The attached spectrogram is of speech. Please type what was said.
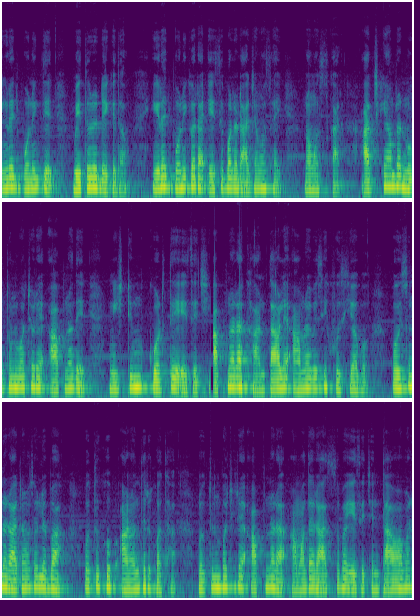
ইংরেজ বণিকদের ভেতরে ডেকে দাও। ইংরেজ বণিকরা এসে বলে, রাজামশাই, নমস্কার। আজকে আমরা নতুন বছরে আপনাদের মিষ্টিমুখ করতে এসেছি। আপনারা খান, তাহলে আমরা বেশি খুশি হব। ওই শুনে রাজামশাই বলে বাহ, ও তো খুব আনন্দের কথা। নতুন বছরে আপনারা আমাদের রাজসভায় এসেছেন, তাও আবার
